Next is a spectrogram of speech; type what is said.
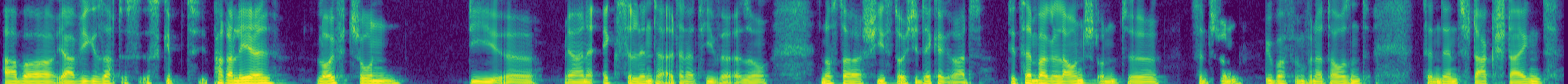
Aber ja, wie gesagt, es, es gibt parallel läuft schon die äh, ja, eine exzellente Alternative. Also Nostra schießt durch die Decke gerade. Dezember gelauncht und äh, sind schon über 500.000, Tendenz stark steigend.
